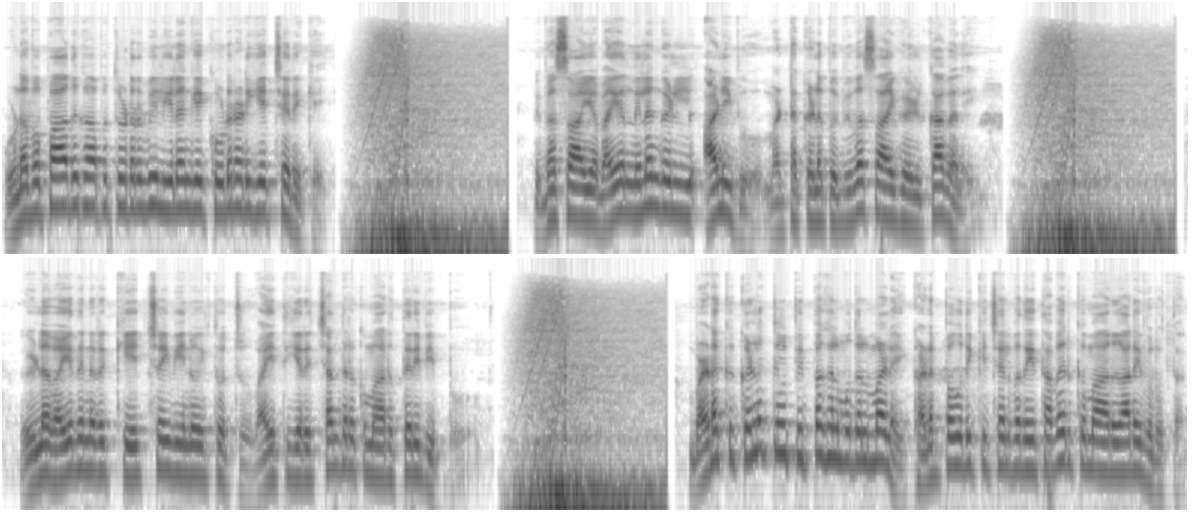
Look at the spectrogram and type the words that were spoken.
உணவு பாதுகாப்பு தொடர்பில் இலங்கைக்கு உடனடி எச்சரிக்கை. விவசாய வயல் நிலங்களில் அழிவு. மட்டக்களப்பு விவசாயிகள் கவலை. இள வயதினருக்கு எச்ஐவி நோய் தொற்று. வைத்தியர் சந்திரகுமார் தெரிவிப்பு. வடக்கு கிழக்கில் பிற்பகல் முதல் மழை கடற்பகுதிக்கு செல்வதை தவிர்க்குமாறு அறிவுறுத்தல்.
